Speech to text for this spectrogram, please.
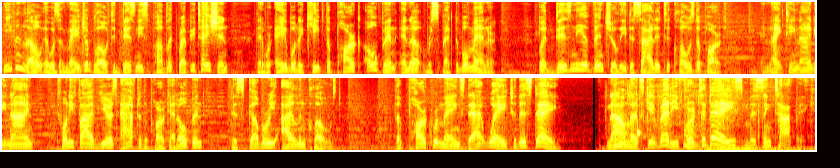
Even though it was a major blow to Disney's public reputation, they were able to keep the park open in a respectable manner. But Disney eventually decided to close the park. In 1999, 25 years after the park had opened, Discovery Island closed. The park remains that way to this day. Now hmm. let's get ready for hmm. today's missing topic.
